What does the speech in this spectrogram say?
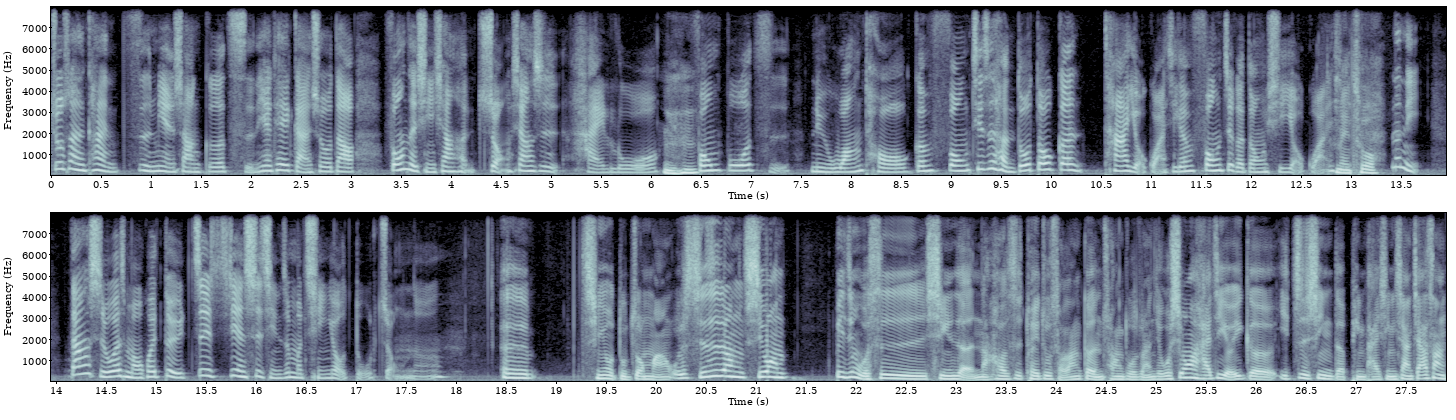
就算看字面上歌词，你也可以感受到风的形象很重，像是海螺、嗯、风波子、女王头跟风，其实很多都跟它有关系，跟风这个东西有关系。没错。那你当时为什么会对于这件事情这么情有独钟呢？呃，情有独钟吗？我其实让希望。毕竟我是新人，然后是推出首张个人创作专辑，我希望还是有一个一致性的品牌形象。加上，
